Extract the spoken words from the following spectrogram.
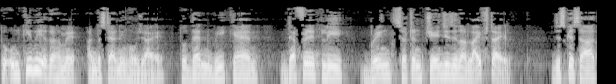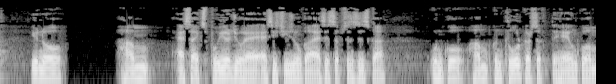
تو ان کی بھی اگر ہمیں انڈرسٹینڈنگ ہو جائے، تو then we can definitely bring certain changes in lifestyle جس کے ساتھ یو نو ہم ایسا ایکسپوئر جو ہے، ایسی چیزوں کا، ایسے سبسٹنسز کا، ان کو ہم کنٹرول کر سکتے ہیں، ان کو ہم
